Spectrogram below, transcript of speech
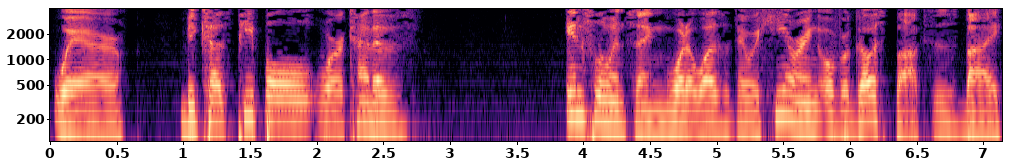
where because people were kind of influencing what it was that they were hearing over ghost boxes by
